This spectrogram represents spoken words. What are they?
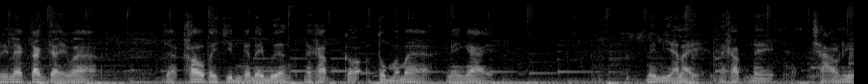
ที่แรกตั้งใจว่า จะเข้าไปกินกันในเมืองนะครับ ก็ต้มมาม่าง่าย ๆ ไม่มีอะไรนะครับในเช้านี้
